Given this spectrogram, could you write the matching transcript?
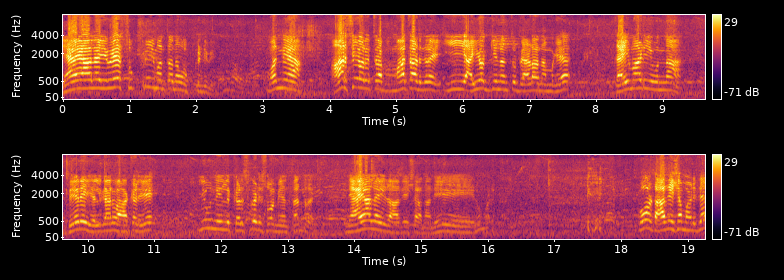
ನ್ಯಾಯಾಲಯವೇ ಸುಪ್ರೀಂ ಅಂತ ನಾವು ಒಪ್ಕೊಂಡಿವಿ. ಮೊನ್ನೆ ಆರ್ ಸಿ ಅವ್ರ ಹತ್ರ ಮಾತಾಡಿದ್ರೆ ಈ ಅಯೋಗ್ಯನಂತೂ ಬೇಡ ನಮಗೆ. ದಯಮಾಡಿ ಇವನ್ನ ಬೇರೆ ಎಲ್ಗಾರು ಹಾಕಳಿ. ಇವನ್ನ ಇಲ್ಲಿ ಕಳಿಸ್ಬೇಡಿ ಸ್ವಾಮಿ ಅಂತಂದ್ರೆ ನ್ಯಾಯಾಲಯದ ಆದೇಶ ನಾನೇನು ಮಾಡಿ ಕೋರ್ಟ್ ಆದೇಶ ಮಾಡಿದೆ.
